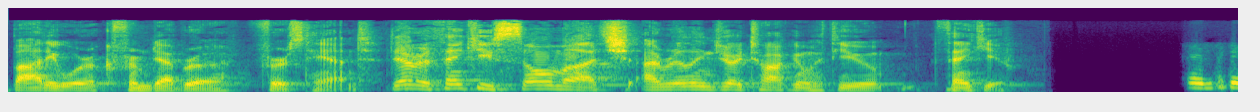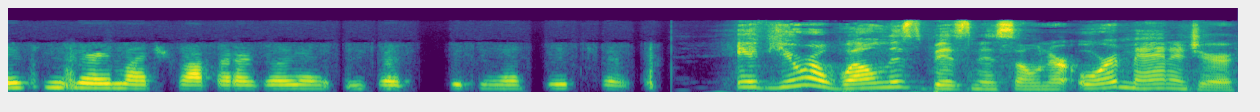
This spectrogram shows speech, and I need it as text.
body work from Deborah firsthand. Deborah, thank you so much. I really enjoyed talking with you. Thank you. And thank you very much, Robert. I really enjoyed speaking with you too. If you're a wellness business owner or manager,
